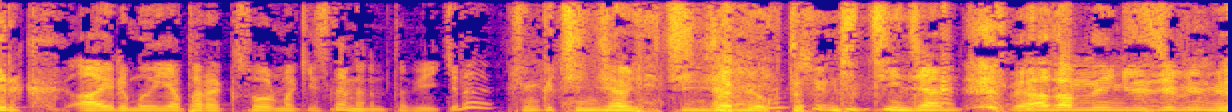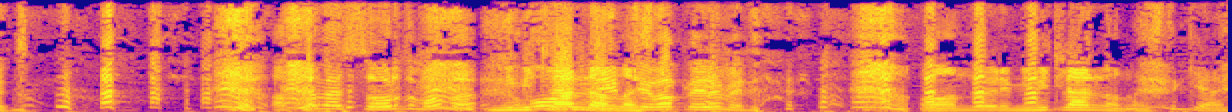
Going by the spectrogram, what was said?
ırk ayrımı yaparak sormak istemedim tabii ki de. Çünkü Çincem, Çincem yoktu. Çünkü Çincem Ve adam da İngilizce bilmiyordu. Aslında ben sordum ama o Mimiklerle anlayıp anlaştık. cevap veremedi. o anda öyle mimiklerle anlaştık yani.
